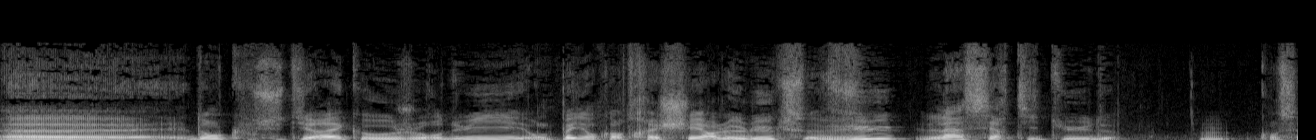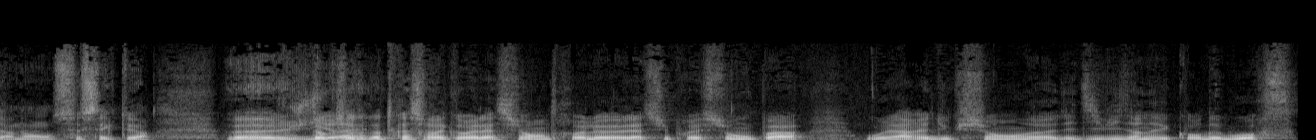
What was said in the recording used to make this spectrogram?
Euh, donc je dirais qu'aujourd'hui, on paye encore très cher le luxe vu l'incertitude hmm. concernant ce secteur. Euh, je donc dirais... en tout cas sur la corrélation entre la suppression ou pas, ou la réduction euh, des dividendes et des cours de bourse,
